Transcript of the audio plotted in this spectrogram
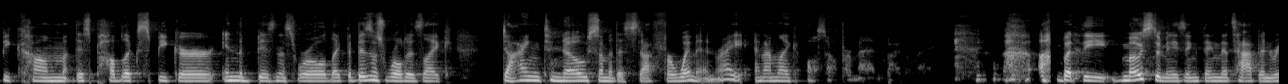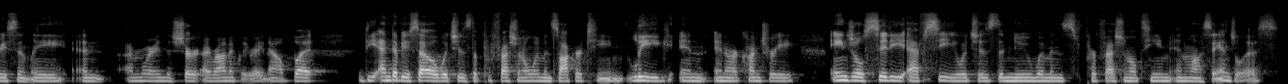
become this public speaker in the business world. Like the business world is like dying to know some of this stuff for women, right? And I'm like, also for men, by but the most amazing thing that's happened recently, and I'm wearing the shirt ironically right now, but the NWSL, which is the professional women's soccer team league in in our country, Angel City FC, which is the new women's professional team in Los Angeles,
